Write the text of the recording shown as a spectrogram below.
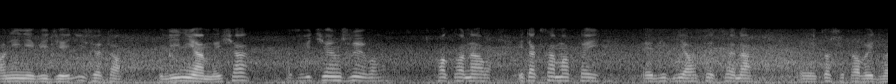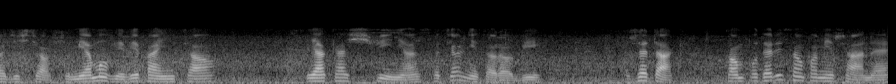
Oni nie wiedzieli, że to linia mysia zwyciężyła, pokonała. I tak samo w tej e, bibliotece na e, Koszykowej 28. Ja mówię, wie pani co? Jakaś świnia specjalnie to robi, że tak, komputery są pomieszane,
